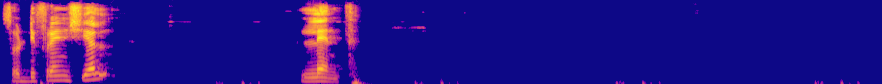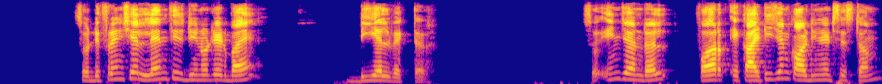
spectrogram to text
So, differential length So differential length is denoted by dl vector. So in general for a Cartesian coordinate system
